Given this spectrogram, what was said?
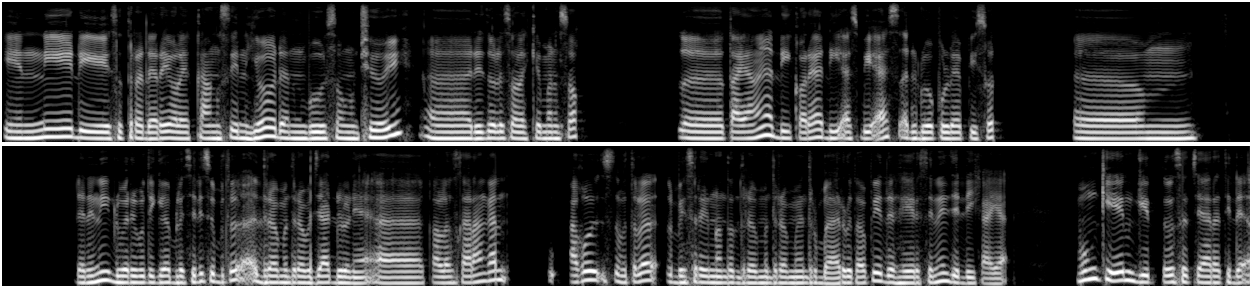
ini disutradari oleh Kang Shin Hyo dan Bu Song Choi uh, ditulis oleh Kim Eun Sok uh, tayangnya di Korea di SBS ada 20 episode um, dan ini 2013 jadi sebetulnya drama-drama jadulnya uh, kalau sekarang kan aku sebetulnya lebih sering nonton drama-drama yang terbaru tapi The Hairs ini jadi kayak mungkin gitu secara tidak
